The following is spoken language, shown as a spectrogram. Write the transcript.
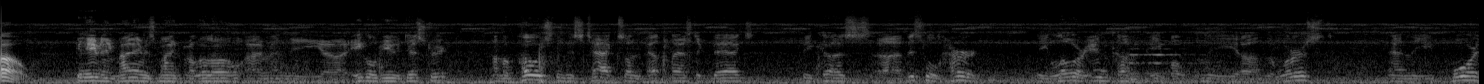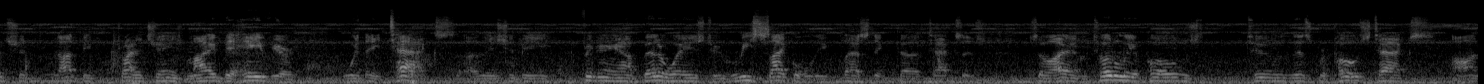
Oh, Good evening. My name is Mike Melillo. I'm in the uh, Eagle View District. I'm opposed to this tax on plastic bags because uh, this will hurt the lower income people, the, uh, the worst. And the board should not be trying to change my behavior with a tax. Uh, they should be figuring out better ways to recycle the plastic uh, taxes. So I am totally opposed to this proposed tax on.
